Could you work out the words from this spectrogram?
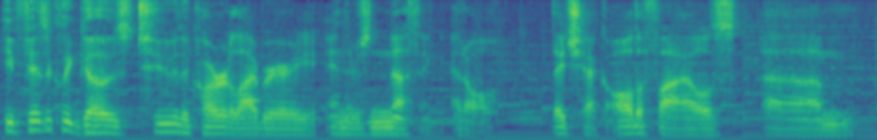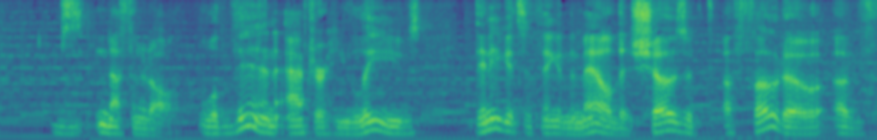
he physically goes to the Carter Library and there's nothing at all. They check all the files, um, nothing at all. Well, then after he leaves, then he gets a thing in the mail that shows a, a photo of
